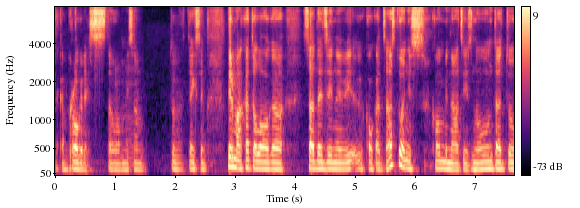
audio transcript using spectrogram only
tā kā progress tavam visam. Tu, teiksim, pirmā kataloga sadedzina kaut kādas astoņas kombinācijas, nu, un tad tu,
